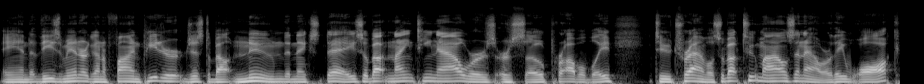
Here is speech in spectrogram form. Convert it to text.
And these men are going to find Peter just about noon the next day, so about 19 hours or so, probably to travel. So about two miles an hour. They walk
